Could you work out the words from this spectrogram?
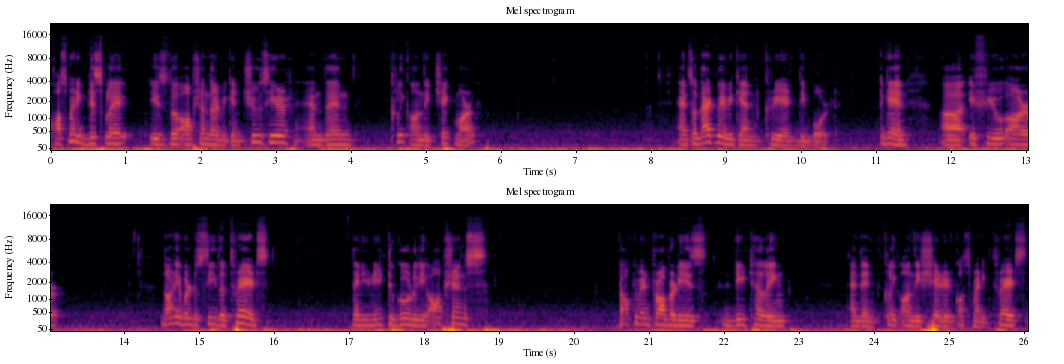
Cosmetic display is the option that we can choose here and then click on the check mark and so that way we can create the bolt. Again uh, if you are not able to see the threads then you need to go to the options document properties detailing and then click on the shaded cosmetic threads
